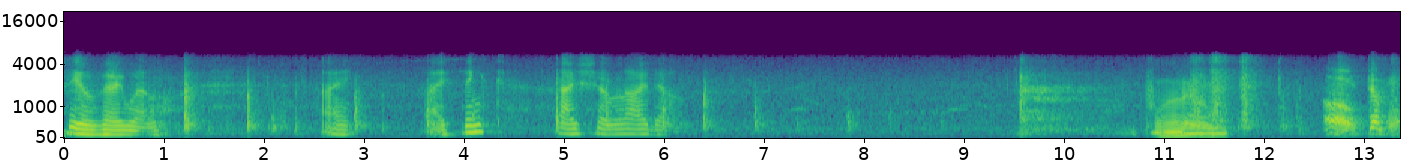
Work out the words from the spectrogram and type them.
feel very well. I I think I shall lie down. Poor old. Oh, Temple.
